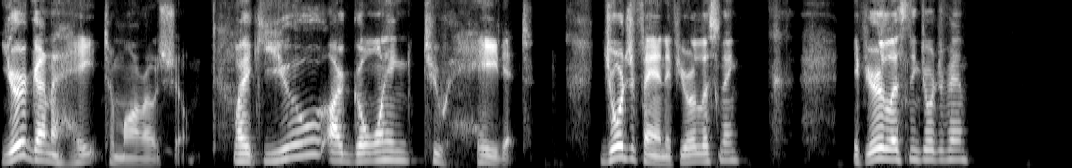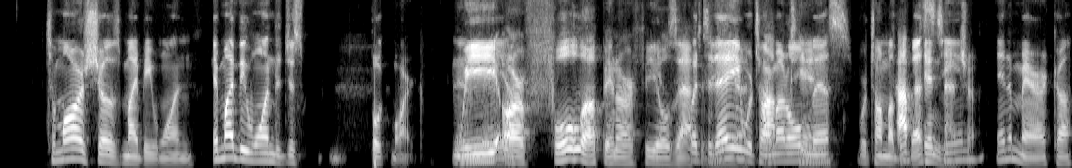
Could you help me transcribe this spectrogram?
you're gonna hate tomorrow's show. Like you are going to hate it. Georgia fan, if you're listening, if you're listening, Georgia fan, tomorrow's shows might be one. It might be one to just bookmark. We the, uh, are full up in our feels after. But today we're talking about Ole Miss. We're talking about the best team matchup. in America.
